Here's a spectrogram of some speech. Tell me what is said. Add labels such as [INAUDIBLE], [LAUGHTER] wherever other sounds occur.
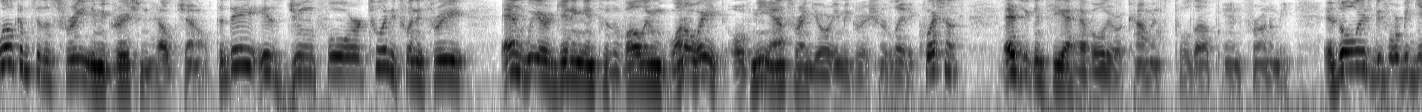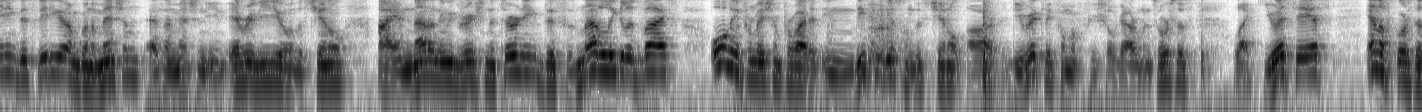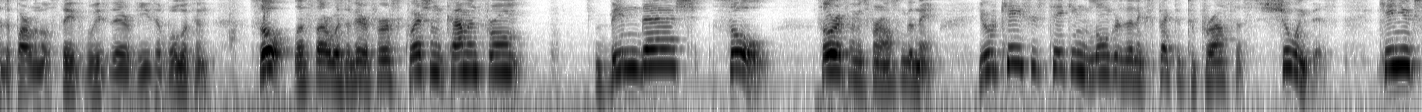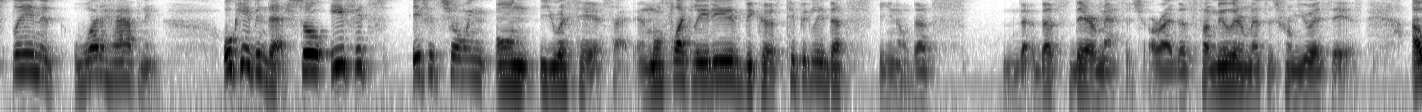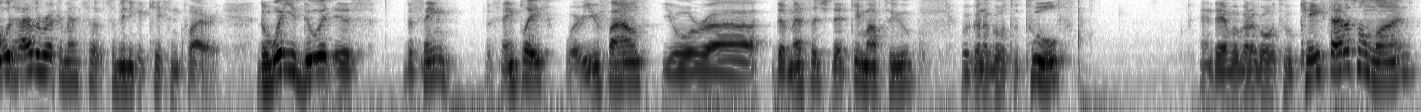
Welcome to this free immigration help channel. Today is June 4, 2023 and we are getting into the volume 108 of me answering your immigration related questions. As you can see I have all your comments pulled up in front of me. As always before beginning this video I'm going to mention, as I mentioned in every video on this channel, I am not an immigration attorney, this is not legal advice, all the information provided in these videos on this channel are directly from official government sources like USCIS and of course the Department of State with their visa bulletin. So let's start with the very first question comment from Bindash Soul. Sorry if I'm mispronouncing the name. Your case is taking longer than expected to process, showing this. Can you explain it what happening? Okay, Bindash. So if it's if it's showing on USCIS side, and most likely it is because typically that's you know that's that's their message. All right, that's familiar message from USCIS. I would highly recommend submitting a case inquiry. The way you do it is the same the same place where you found your uh, the message that came up to you. We're gonna go to tools and then we're gonna go to case status online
